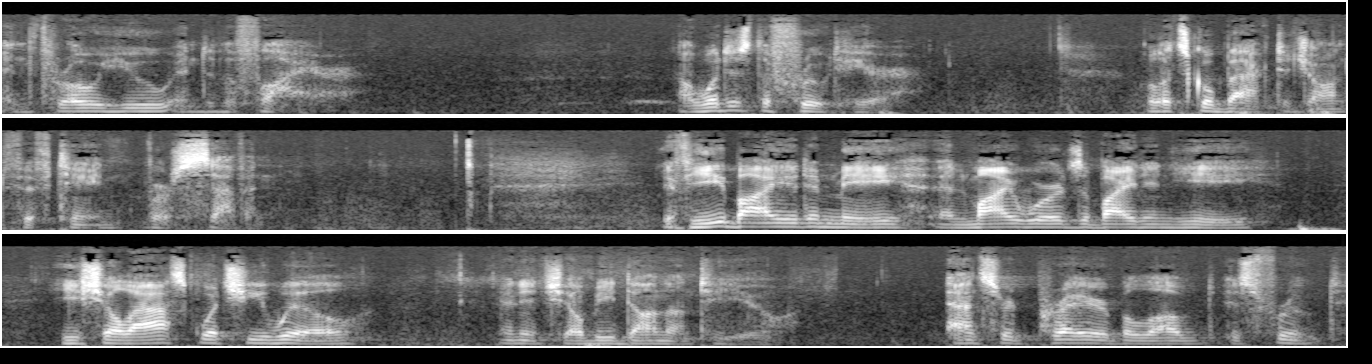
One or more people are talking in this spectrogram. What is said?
and throw you into the fire. Now, what is the fruit here? Well, let's go back to John 15, verse 7. If ye abide in me, and my words abide in ye, ye shall ask what ye will, and it shall be done unto you. Answered prayer, beloved, is fruit.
